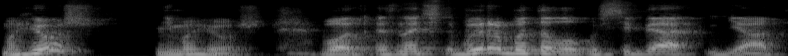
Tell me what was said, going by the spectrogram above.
Могешь? Не могешь. Вот, значит, выработала у себя яд.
